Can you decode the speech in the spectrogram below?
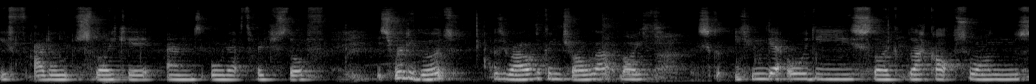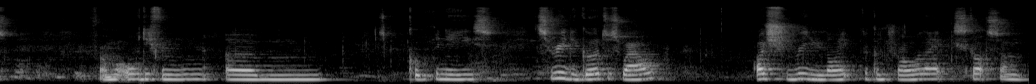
if adults like it and all that type of stuff. It's really good as well. The controller, like you can get all these like Black Ops ones from all different um, companies. It's really good as well. I just really like the controller. It's got some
